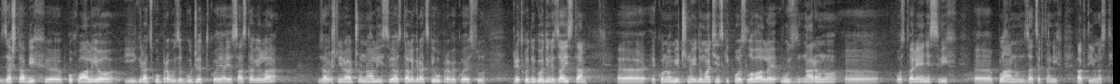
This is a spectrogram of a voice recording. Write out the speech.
za šta bih e, pohvalio i gradsku upravu za budžet koja je sastavila završni račun, ali i sve ostale gradske uprave koje su prethodne godine zaista e, ekonomično i domaćinski poslovale uz naravno ostvarenje svih planom zacrtanih aktivnosti.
